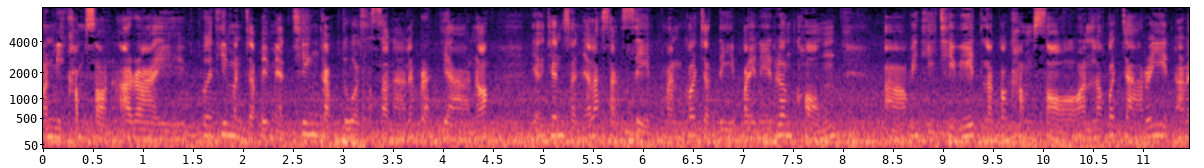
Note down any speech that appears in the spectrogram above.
มันมีคำสอนอะไร เพื่อที่มันจะไปแมทชิ่งกับตัวศาสนาและปรัชญาเนาะอย่างเช่น สัญลักษณ์ศักดิ์สิทธิ์มันก็จะตีไปในเรื่องของอาวิถีชีวิต แล้วก็คำสอนแล้วก็จารีตอะไร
